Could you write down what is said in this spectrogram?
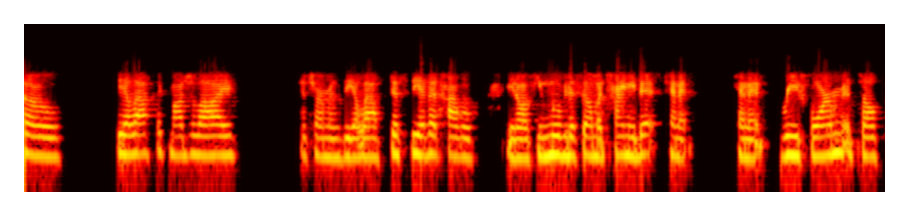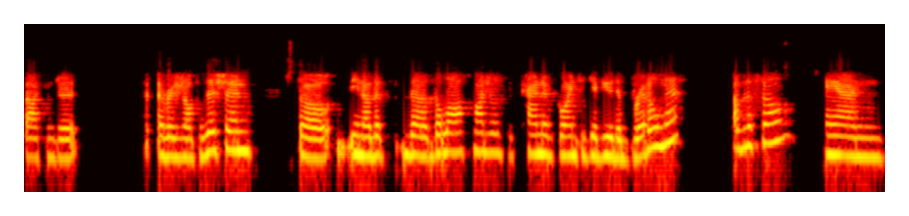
So the elastic moduli determines the elasticity of it. How, you know, if you move the film a tiny bit, can it can it reform itself back into its original position? So, you know, the, the, the loss modulus is kind of going to give you the brittleness of the film, and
